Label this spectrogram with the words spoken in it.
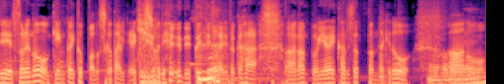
で、それの限界突破の仕方みたいな記事までネットに出てたりとか、あなんとも言えない感じだったんだけど、どねあの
